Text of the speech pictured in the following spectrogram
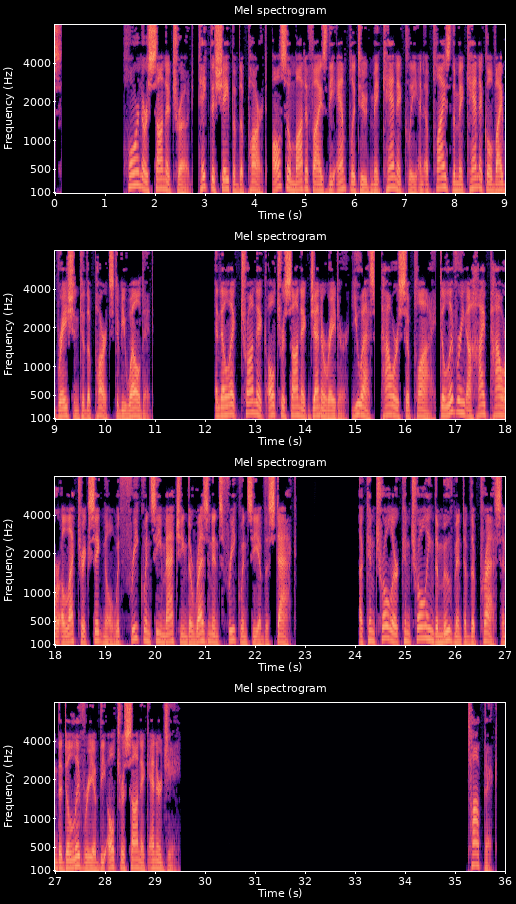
Horn or sonotrode, take the shape of the part, also modifies the amplitude mechanically and applies the mechanical vibration to the parts to be welded. An electronic ultrasonic generator US, power supply delivering a high-power electric signal with frequency matching the resonance frequency of the stack. A controller controlling the movement of the press and the delivery of the ultrasonic energy.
